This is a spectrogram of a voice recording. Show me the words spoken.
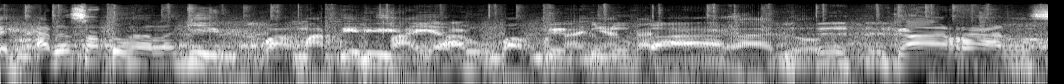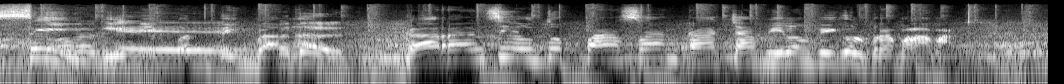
Oke, ada satu hal lagi, Pak Martin. Ih, Saya lupa menanyakan lupa. ini. Aduh, garansi Oke, ini penting banget. betul. Garansi untuk pasang kaca film Vikul berapa lama? 5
